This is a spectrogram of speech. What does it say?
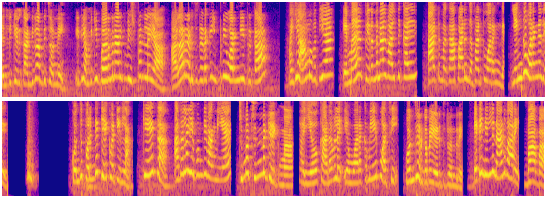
எந்திரிக்கிறதுக்காண்டி தான் அப்படி சொன்னேன். ஏடி அம்மைக்கு பிறந்த நாளுக்கு விஷ் பண்ணலையா? அலாரம் அடிச்சுட்டு நடக்க இப்படி உறங்கிட்டு இருக்கா? ஐயா ஆமா பத்தியா? எம்மா பிறந்த நாள் வாழ்த்துக்கள். ஆட்டு மக்கா பாடுங்க படுத்து உறங்குங்க. எங்க உறங்குது? கொஞ்சம் பொறுங்க கேக் வெட்டிடலாம். கேக்கா அதெல்லாம் எப்ப முடி வாங்குனீங்க? சும்மா சின்ன கேக்குமா ஐயோ கடவுளே என் உறக்கமே போச்சு. கொஞ்சம் இருக்க போய் எடுத்துட்டு வந்துறேன் எடி நில்லு நானும் வரேன். வா வா.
